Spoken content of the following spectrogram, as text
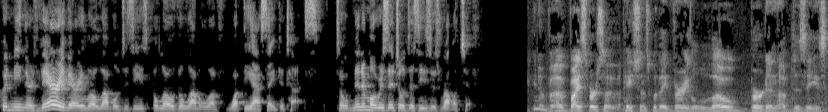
Could mean there's very very low level disease below the level of what the assay detects. So minimal residual disease is relative. You know, uh, vice versa, patients with a very low burden of disease,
